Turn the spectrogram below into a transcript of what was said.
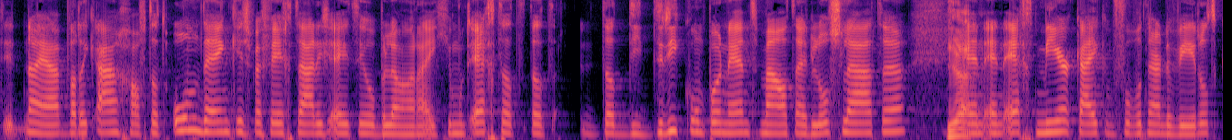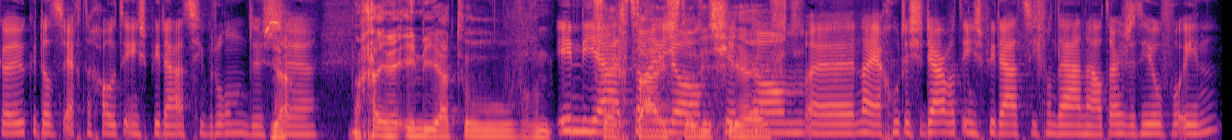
dit- nou ja, wat ik aangaf, dat omdenken is bij vegetarisch eten heel belangrijk. Je moet echt dat, dat, dat die drie component maaltijd loslaten. Ja. En, en echt meer kijken bijvoorbeeld naar de wereldkeuken. Dat is echt een grote inspiratiebron. Dus Ja. eh, Dan ga je naar India toe. Wat een India, Thailand, Vietnam. eh, nou ja, goed, als je daar wat inspiratie vandaan haalt, daar zit heel veel in.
